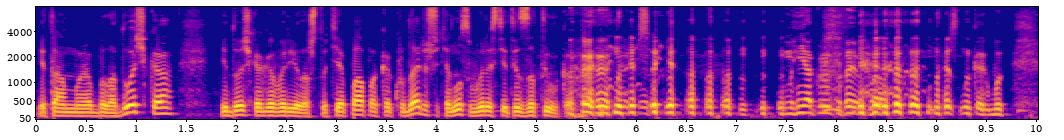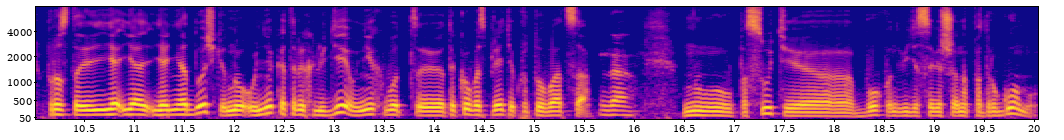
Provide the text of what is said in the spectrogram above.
И там была дочка, и дочка говорила, что тебе папа как ударишь, у тебя нос вырастет из затылка. У меня крутой папа. знаешь, ну как бы просто я, не от дочки, но у некоторых людей, у них вот э, такое восприятие крутого отца. Да. Ну, по сути, э, Бог, он видит совершенно по-другому.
